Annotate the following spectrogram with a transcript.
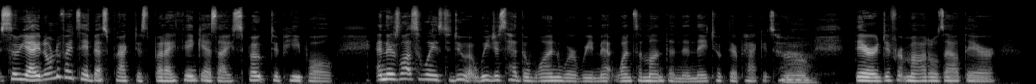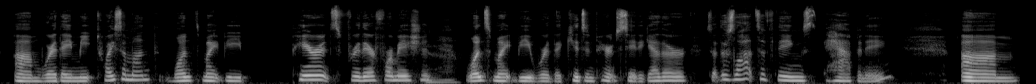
so yeah, I don't know if I'd say best practice, but I think as I spoke to people, and there's lots of ways to do it. We just had the one where we met once a month, and then they took their packets yeah. home. There are different models out there um, where they meet twice a month. Once might be parents for their formation. yeah. Once might be where the kids and parents stay together. So there's lots of things happening. Um,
